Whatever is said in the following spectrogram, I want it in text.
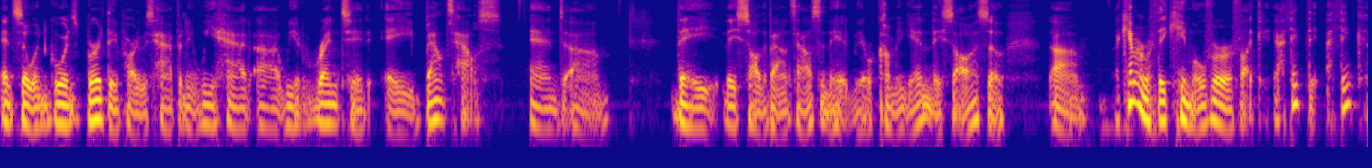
and so when Gordon's birthday party was happening, we had uh, we had rented a bounce house, and um, they they saw the bounce house and they they were coming in. They saw us, so um, I can't remember if they came over or if like I think they, I think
